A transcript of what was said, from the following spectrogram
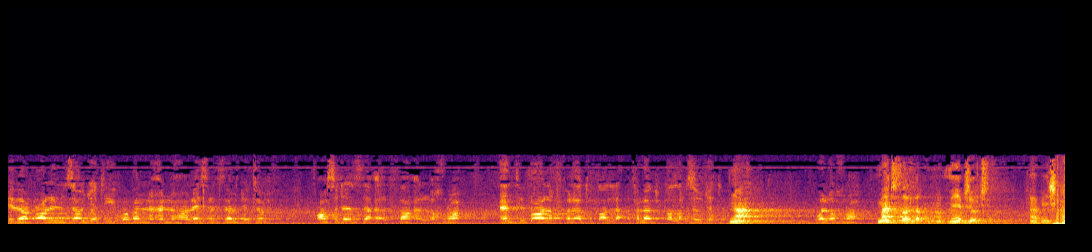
إذا قال لزوجته وظن أنها ليست زوجته قاصد الأخرى أنت طالق فلا تطلق فلا تطلق زوجته. نعم. والأخرى؟ ما تطلق ما هي بزوجته ما في إشكال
